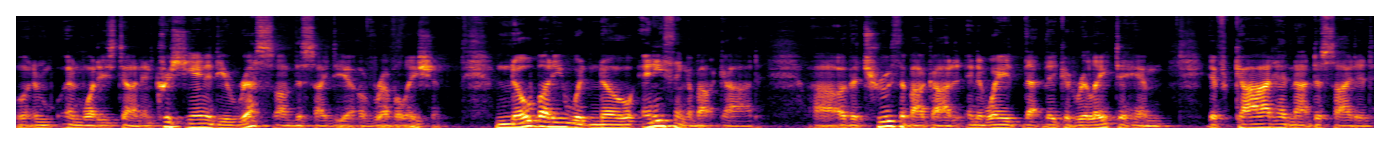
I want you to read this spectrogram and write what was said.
and, and what he's done. And Christianity rests on this idea of revelation. Nobody would know anything about God uh, or the truth about God in a way that they could relate to Him if God had not decided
